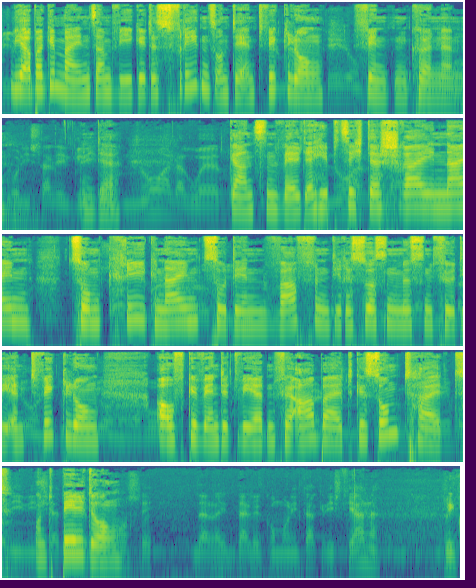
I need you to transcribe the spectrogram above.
wir aber gemeinsam Wege des Friedens und der Entwicklung finden können. In der ganzen Welt erhebt sich der Schrei Nein zum Krieg, Nein zu den Waffen. Die Ressourcen müssen für die Entwicklung aufgewendet werden für Arbeit, Gesundheit und Bildung. Ich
